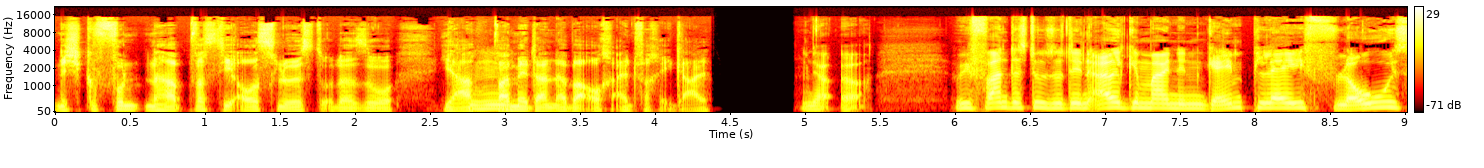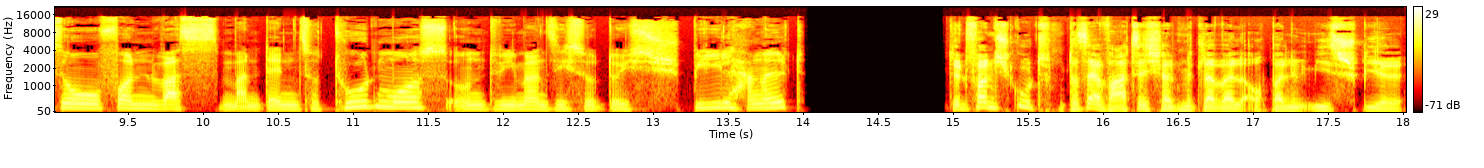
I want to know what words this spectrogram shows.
nicht gefunden habe, was die auslöst oder so. Ja, mhm. war mir dann aber auch einfach egal. Ja, ja. Wie fandest du so den allgemeinen Gameplay-Flow, so von was man denn so tun muss und wie man sich so durchs Spiel hangelt? Den fand ich gut. Das erwarte ich halt mittlerweile auch bei einem Mies-Spiel.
